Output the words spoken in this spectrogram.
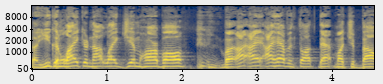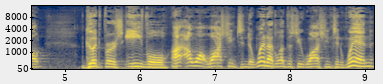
Uh, you can like or not like Jim Harbaugh, but I, I, I haven't thought that much about good versus evil. I, I want Washington to win. I'd love to see Washington win.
